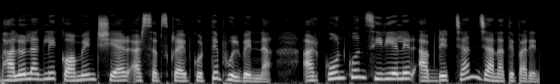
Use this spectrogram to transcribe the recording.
ভালো লাগলে কমেন্ট, শেয়ার আর সাবস্ক্রাইব করতে ভুলবেন না। আর কোন কোন সিরিয়ালের আপডেট চান জানাতে পারেন।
